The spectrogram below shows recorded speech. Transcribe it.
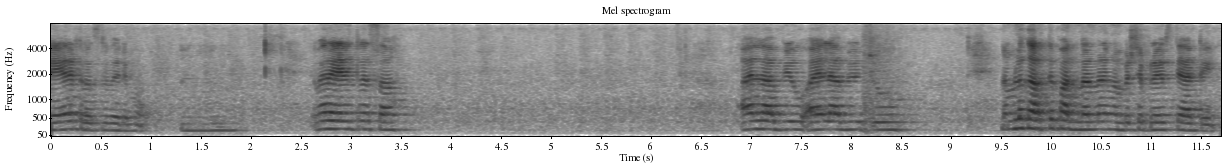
വേറെ ഡ്രസ്സിൽ വരുമോ? വേറെ ഏത് ഡ്രസ്സാ I love you I love you too നമ്മൾ കറക്റ്റ് പന്ത്രണ്ട് മണി മെമ്പർഷിപ്പിൽ സ്റ്റാർട്ട് ചെയ്യും.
